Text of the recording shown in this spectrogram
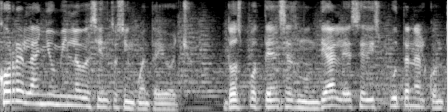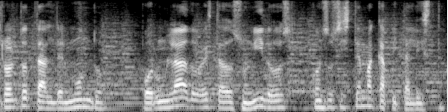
Corre el año 1958. Dos potencias mundiales se disputan el control total del mundo. Por un lado, Estados Unidos con su sistema capitalista.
